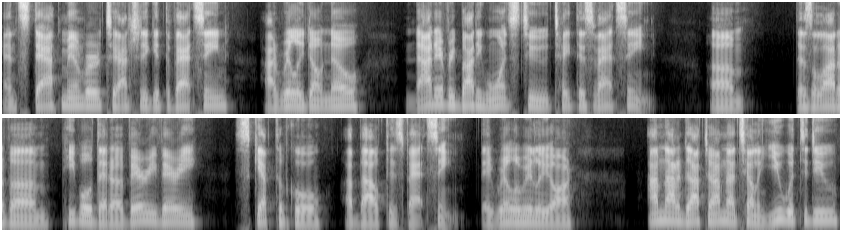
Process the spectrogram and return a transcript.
and staff member to actually get the vaccine? I really don't know. Not everybody wants to take this vaccine. Um, there's a lot of um, people that are very, very skeptical about this vaccine. They really, really are. I'm not a doctor. I'm not telling you what to do.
